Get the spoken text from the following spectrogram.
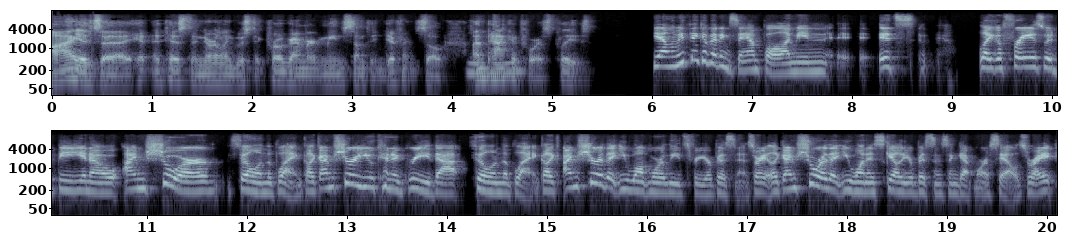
I, as a hypnotist and neurolinguistic programmer, means something different. So, mm-hmm. unpack it for us, please. Yeah, let me think of an example. I mean, it's like a phrase would be, you know, I'm sure fill in the blank. Like, I'm sure you can agree that fill in the blank. Like, I'm sure that you want more leads for your business, right? Like, I'm sure that you want to scale your business and get more sales, right?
